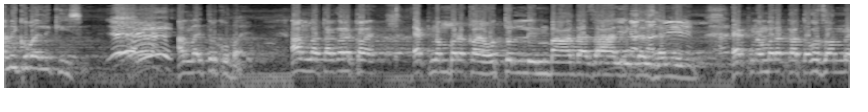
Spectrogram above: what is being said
আমি কোবাইলে কি আল্লাহ তো কোবায়। আল্লাহ তাকরে কয়, এক নম্বরে কয়, অতুল্লিম বাদা জালিকা জালিম। এক নম্বরে কয়, তোর জন্মে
